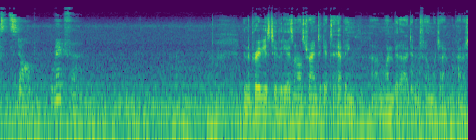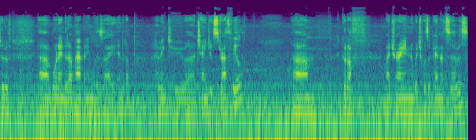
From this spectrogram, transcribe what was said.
Next stop, Redfern. in the previous two videos when I was trying to get to Epping, um, one bit I didn't film, which I kind of should have. Uh, what ended up happening was I ended up having to uh, change at Strathfield. Um, got off my train, which was a Penrith service,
